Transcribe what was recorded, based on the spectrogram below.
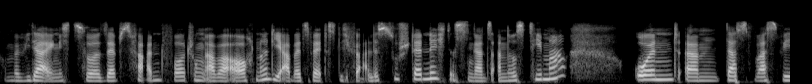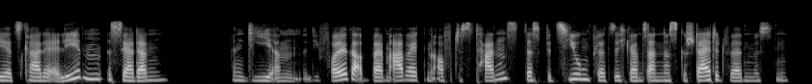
Kommen wir wieder eigentlich zur Selbstverantwortung, aber auch, ne, die Arbeitswelt ist nicht für alles zuständig. Das ist ein ganz anderes Thema. Und ähm, das, was wir jetzt gerade erleben, ist ja dann die, ähm, die Folge beim Arbeiten auf Distanz, dass Beziehungen plötzlich ganz anders gestaltet werden müssten.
